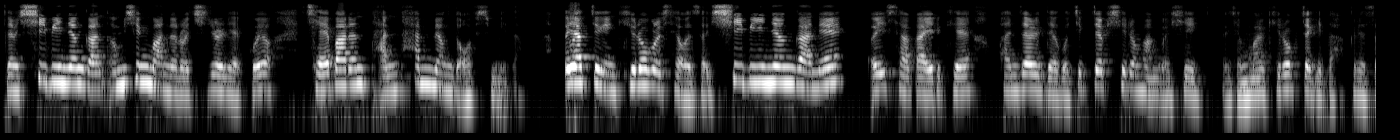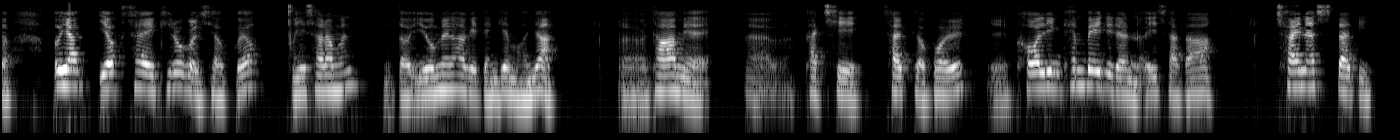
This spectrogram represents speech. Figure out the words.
12년간 음식만으로 치료를 했고요. 재발은 단 한 명도 없습니다. 의학적인 기록을 세워서 12년간의 의사가 이렇게 환자를 대고 직접 실험한 것이 정말 기록적이다. 그래서 의학 역사의 기록을 세웠고요. 이 사람은 또 유명하게 된 게 뭐냐? 어, 다음에 어, 같이 살펴볼 컬린 캠벨이라는 의사가 차이나 스타디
